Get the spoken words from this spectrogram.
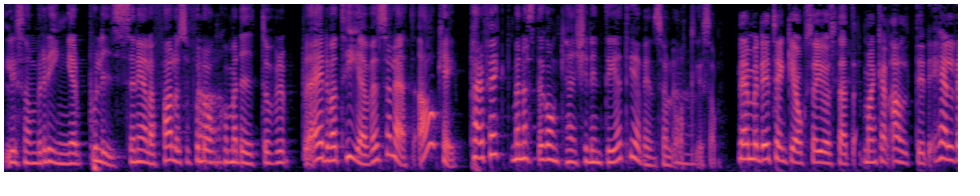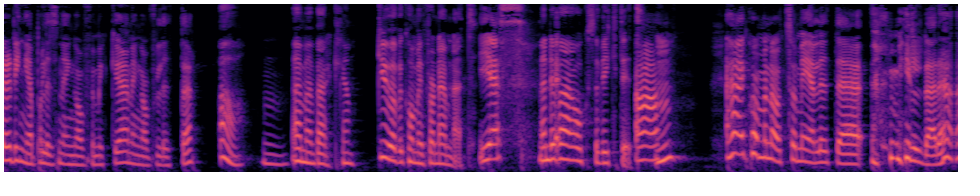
liksom ringer polisen i alla fall och så får de komma dit och nej det var tvn som lät. Ah, Okej, perfekt, men nästa gång kanske det inte är tvn som låter. Liksom. Nej, men det tänker jag också just att man kan alltid hellre ringa polisen en gång för mycket än en gång för lite. Ja, ja men verkligen. Gud vad vi kommer ifrån ämnet. Yes. Men det var också viktigt. Ja. Mm. Här kommer något som är lite mildare.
